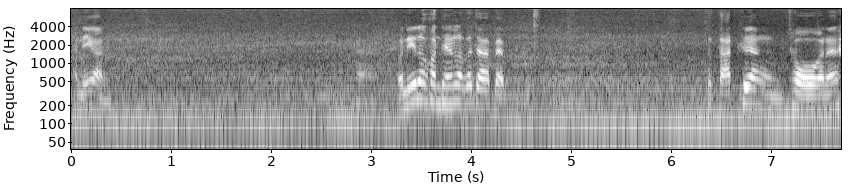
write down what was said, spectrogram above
อันนี้ก่อนอาวันนี้เราคอนเทนต์เราก็จะแบบ สตาร์ทเครื่องโชว์กันนะ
